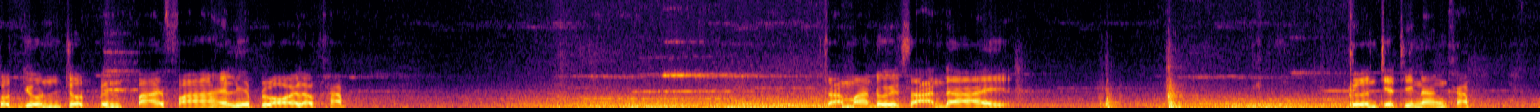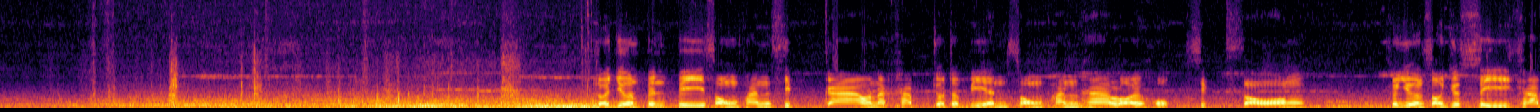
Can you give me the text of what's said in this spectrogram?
รถยนต์จดเป็นป้ายฟ้าให้เรียบร้อยแล้วครับ สามารถโดยสารได้เกินเจ็ดที่นั่งครับ รถยนต์เป็นปี 2019 นะครับ จดทะเบียน 2562 เครื่องยนต์ 2.4 ครับ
